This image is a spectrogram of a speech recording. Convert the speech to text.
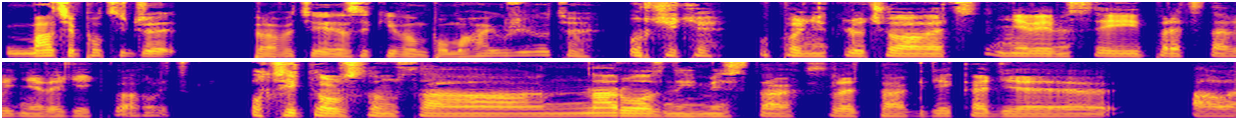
Máte pocit, že práve tie jazyky vám pomáhajú v živote? Určite. Úplne kľúčová vec. Neviem si predstaviť nevedieť po anglicky. Ocitol som sa na rôznych miestach sveta, kdekade, ale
